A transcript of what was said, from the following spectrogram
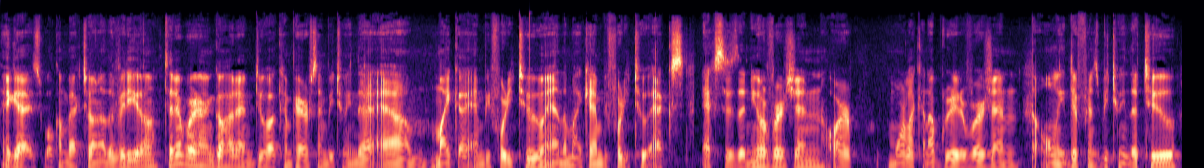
Hey guys, welcome back to another video. Today we're going to go ahead and do a comparison between the um, Micca MB42 and the Micca MB42X. X is the newer version or more like an upgraded version. The only difference between the two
